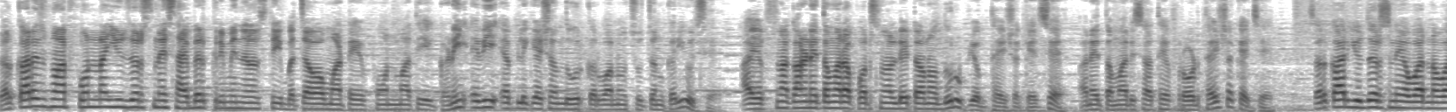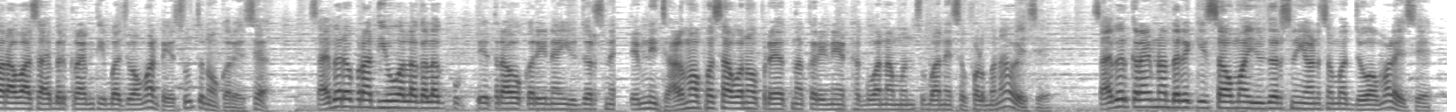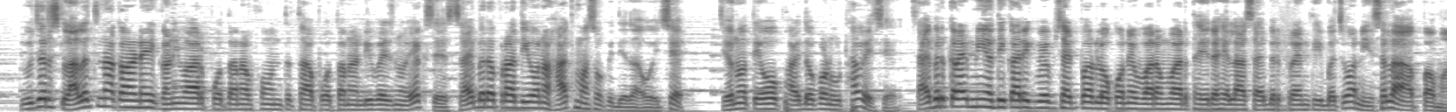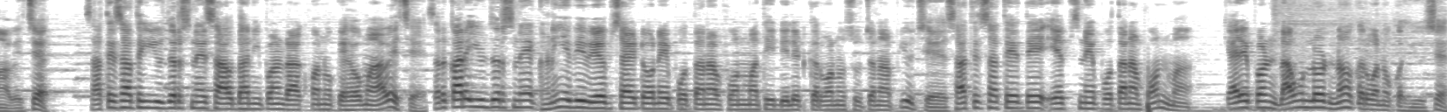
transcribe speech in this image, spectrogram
સરકારે સ્માર્ટફોનના યુઝર્સને સાયબર ક્રિમિનલ્સથી બચાવવા માટે ફોનમાંથી ઘણી એવી એપ્લિકેશન દૂર કરવાનું સૂચન કર્યું છે. આ એપ્સના કારણે તમારા પર્સનલ ડેટાનો દુરુપયોગ થઈ શકે છે અને તમારી સાથે ફ્રોડ થઈ શકે છે. સરકાર યુઝર્સને અવારનવાર આવા સાયબર ક્રાઇમથી બચવા માટે સૂચનો કરે છે. સાયબર અપરાધીઓ અલગ અલગ પેતરાઓ કરીને યુઝર્સને તેમની જાળમાં ફસાવવાનો પ્રયત્ન કરીને ઠગવાના મનસૂબાને સફળ બનાવે છે. સાયબર ક્રાઇમના દરેક કિસ્સાઓમાં યુઝર્સની અણસમજ જોવા મળે છે. યુઝર્સ લાલચના કારણે ઘણીવાર પોતાના ફોન તથા પોતાના ડિવાઇસનો એક્સેસ સાયબર અપરાધીઓના હાથમાં સોંપી દેતા હોય છે, જેનો તેઓ ફાયદો પણ ઉઠાવે છે. સાયબર ક્રાઇમની અધિકારિક વેબસાઇટ પર લોકોને વારંવાર થઈ રહેલા સાયબર ક્રાઇમથી બચવાની સલાહ આપવામાં આવે છે. સાથે સાથે યુઝર્સને સાવધાની પણ રાખવાનું કહેવામાં આવે છે. સરકારે યુઝર્સને ઘણી એવી વેબસાઇટોને પોતાના ફોનમાંથી ડિલીટ કરવાનું સૂચન આપ્યું છે. સાથે સાથે તે એપ્સને પોતાના ફોનમાં ક્યારેય પણ ડાઉનલોડ ન કરવાનું કહ્યું છે.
